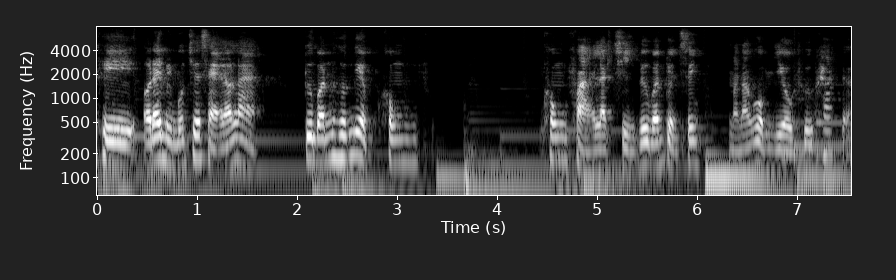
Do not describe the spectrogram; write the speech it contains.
Thì ở đây mình muốn chia sẻ đó là tư vấn hướng nghiệp không không phải là chỉ tư vấn tuyển sinh mà nó gồm nhiều thứ khác nữa.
